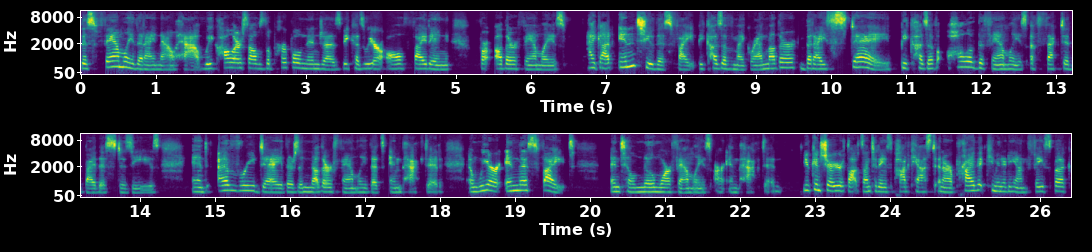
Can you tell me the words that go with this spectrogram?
this family that I now have, we call ourselves the Purple Ninjas because we are all fighting for other families. I got into this fight because of my grandmother, but I stay because of all of the families affected by this disease. And every day there's another family that's impacted. And we are in this fight until no more families are impacted. You can share your thoughts on today's podcast in our private community on Facebook.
